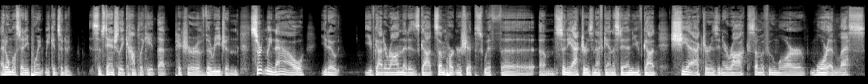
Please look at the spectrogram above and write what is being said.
at almost any point we could sort of substantially complicate that picture of the region. Certainly now, you know, you've got Iran that has got some partnerships with uh, um, Sunni actors in Afghanistan. You've got Shia actors in Iraq, some of whom are more and less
